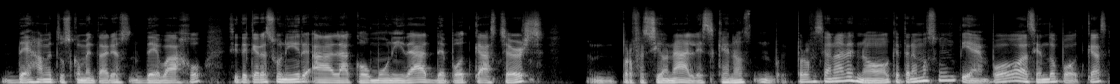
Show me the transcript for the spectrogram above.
déjame tus comentarios debajo. Si te quieres unir a la comunidad de podcasters, profesionales, que no, profesionales no, que tenemos un tiempo haciendo podcast,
